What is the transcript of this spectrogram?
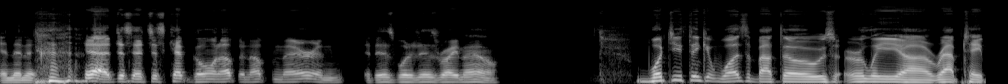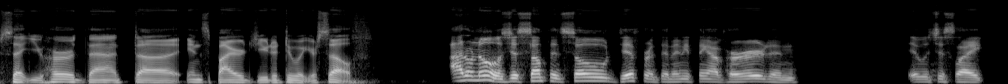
and then it yeah, it just it just kept going up and up from there, and it is what it is right now. what do you think it was about those early uh, rap tapes that you heard that uh, inspired you to do it yourself? I don't know. It's just something so different than anything I've heard, and it was just like,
